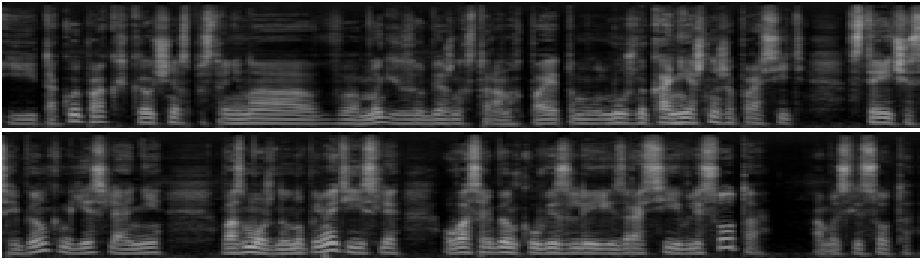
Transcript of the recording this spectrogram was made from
и такой практика очень распространена в многих зарубежных странах. Поэтому нужно, конечно же, просить встречи с ребенком, если они возможны. Но понимаете, если у вас ребенка увезли из России в Лесото, а мы с Лесото,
